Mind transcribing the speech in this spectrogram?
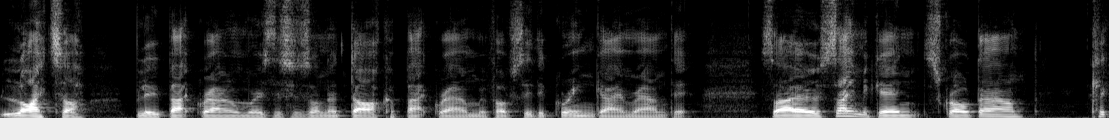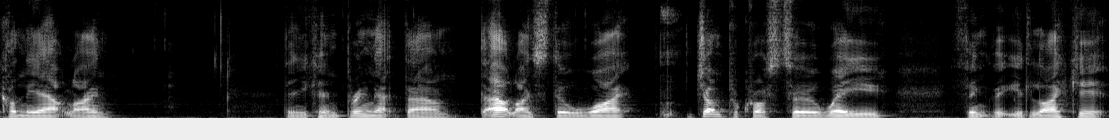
lighter blue background, whereas this is on a darker background with obviously the green going around it. So same again, scroll down, click on the outline, then you can bring that down. The outline's still white, jump across to where you think that you'd like it.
